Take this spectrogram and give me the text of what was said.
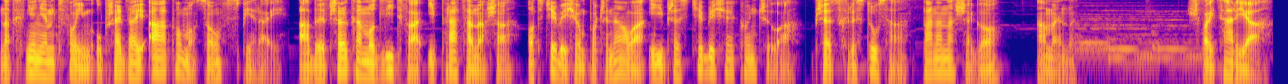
natchnieniem Twoim uprzedzaj, a pomocą wspieraj, aby wszelka modlitwa i praca nasza od Ciebie się poczynała i przez Ciebie się kończyła. Przez Chrystusa, Pana naszego. Amen. Szwajcaria.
